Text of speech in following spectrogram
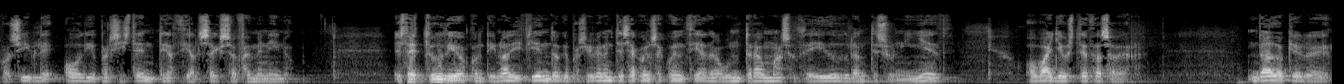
posible odio persistente hacia el sexo femenino. Este estudio continúa diciendo que posiblemente sea consecuencia de algún trauma sucedido durante su niñez, o vaya usted a saber. Dado que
